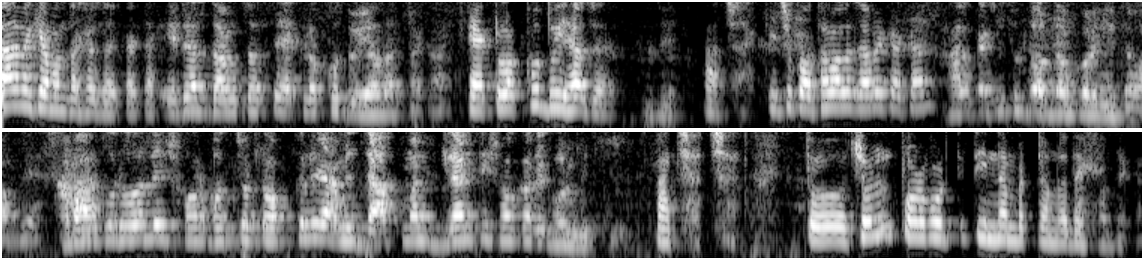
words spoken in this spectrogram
দামে কেমন রাখা যায় কাকা? এটার দাম চাচ্ছে এক লক্ষ দুই হাজার টাকা। এক লক্ষ দুই হাজার? আচ্ছা কিছু কথা বলা যাবে কাকা? হালকা কিছু দরদাম করে নিতে হবে। আমার গরু হলে সর্বোচ্চ টপ করে আমি জাতমান গ্যারান্টি সহকারে গরু বেশি আচ্ছা আচ্ছা। তো চলুন পরবর্তী তিন নাম্বারটা আমরা দেখা। দেখা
